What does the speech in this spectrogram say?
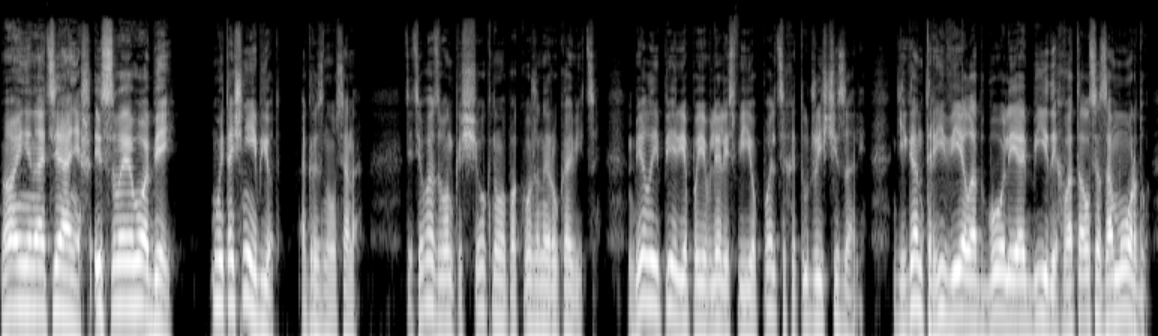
«Ой, не натянешь, из своего бей!» «Мой точнее бьет», — огрызнулась она. Тетива звонко щелкнула по кожаной рукавице. Белые перья появлялись в ее пальцах и тут же исчезали. Гигант ревел от боли и обиды, хватался за морду —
